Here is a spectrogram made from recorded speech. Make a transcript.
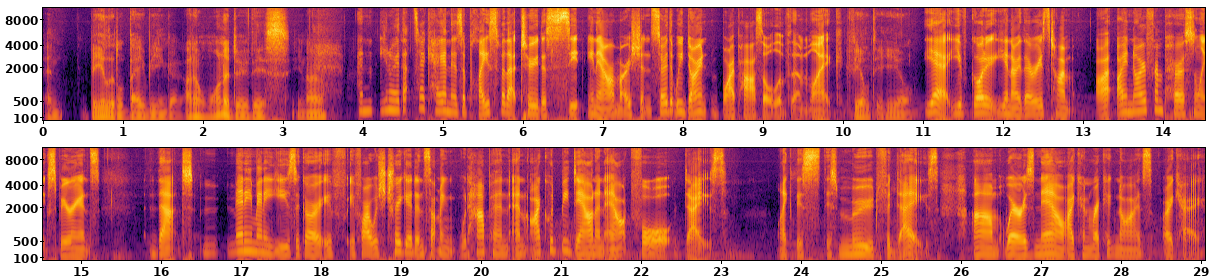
and be a little baby and go, I don't want to do this, you know? And you know that's okay, and there's a place for that too to sit in our emotions, so that we don't bypass all of them. Like Feel to heal. yeah, you've got to, you know, there is time. I, I know from personal experience that many, many years ago, if, if I was triggered and something would happen and I could be down and out for days, like this, this mood for days. Um, whereas now I can recognize, okay,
